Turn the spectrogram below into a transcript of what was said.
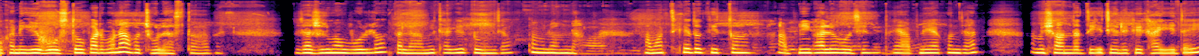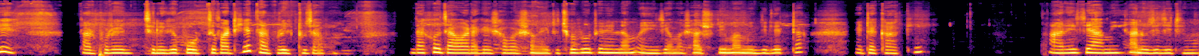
ওখানে গিয়ে বসতেও পারব না, আবার চলে আসতে হবে। শাশুড়ি মা বলল, তাহলে আমি থাকি, তুমি যাও। আমি বললাম, না, আমার থেকে তো কীর্তন আপনি ভালো বোঝেন, তাই আপনি এখন যান। আমি সন্ধ্যার দিকে ছেলেকে খাইয়ে দাইয়ে, তারপরে ছেলেকে পড়তে পাঠিয়ে তারপরে একটু যাব। দেখো, যাওয়ার আগে সবার সঙ্গে একটু ছবি উঠে নিলাম। এই যে আমার শাশুড়ি মা মিডিলেরটা, এটা কাকি। আর এই যে আমি, আর ওই যে জেঠিমা।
